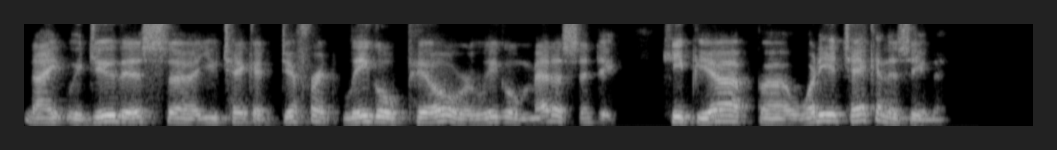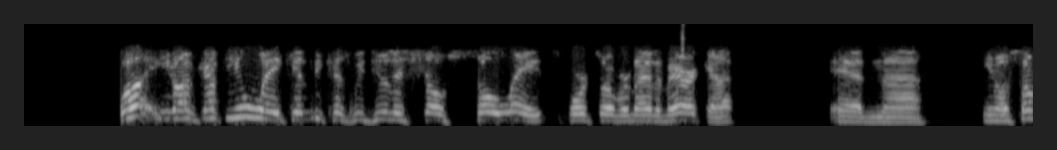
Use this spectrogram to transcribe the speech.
night we do this, uh, you take a different legal pill or legal medicine to keep you up. Uh, what are you taking this evening? Well, you know, I've got the Awaken because we do this show so late, Sports Overnight America, and uh, you know, some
